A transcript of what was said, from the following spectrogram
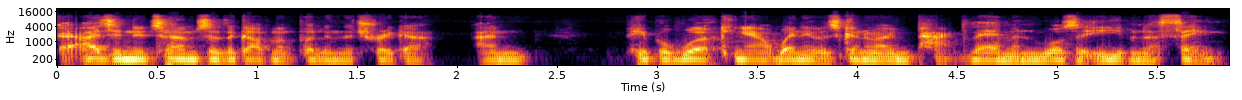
as in, in terms of the government pulling the trigger and people working out when it was going to impact them and was it even a thing.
